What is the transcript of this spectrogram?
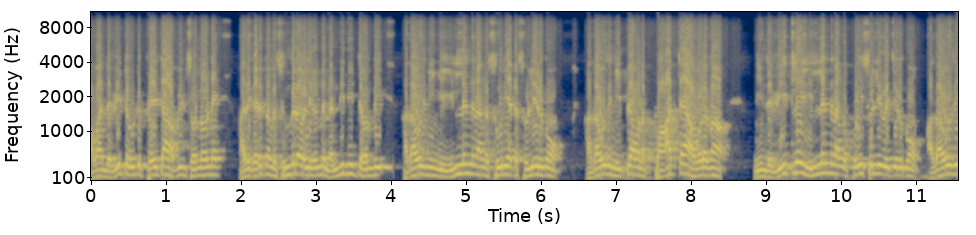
அவன் அந்த வீட்டை விட்டு போயிட்டா அப்படின்னு சொன்னோடனே அதுக்கடுத்து அந்த சுந்தரவழி வந்து நந்தினிட்ட வந்து அதாவது நீங்க இல்லைன்னு நாங்க சூர்யாட்ட சொல்லியிருக்கோம். அதாவது நீ போய் அவனை பார்த்த அவ்வளவுதான். நீ இந்த வீட்டிலே இல்லைன்னு நாங்க போய் சொல்லி வச்சிருக்கோம். அதாவது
